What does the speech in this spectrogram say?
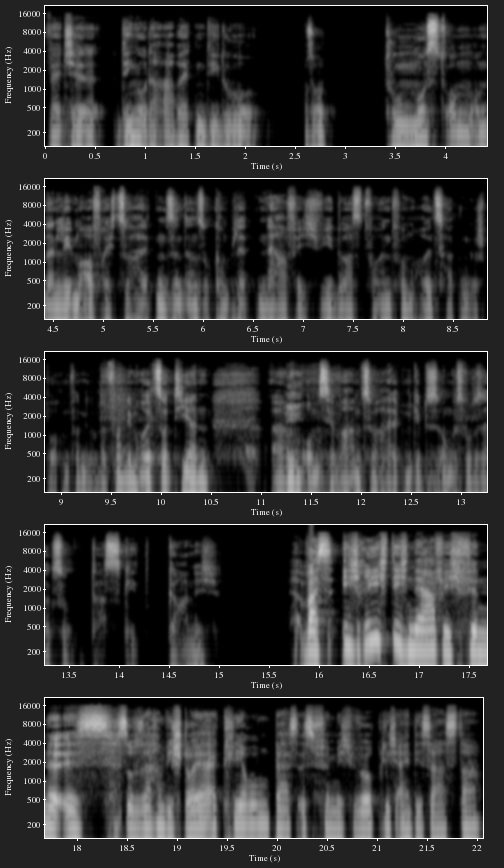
Welche Dinge oder Arbeiten, die du so tun musst, um, um dein Leben aufrechtzuerhalten, sind dann so komplett nervig, wie du hast vorhin vom Holzhacken gesprochen, von, oder von dem Holz sortieren, ähm, um es hier warm zu halten. Gibt es irgendwas, wo du sagst, so, das geht gar nicht? Was ich richtig nervig finde, ist so Sachen wie Steuererklärung. Das ist für mich wirklich ein Desaster.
